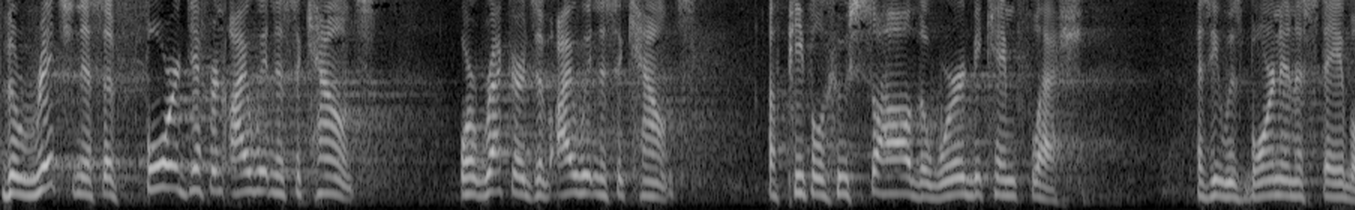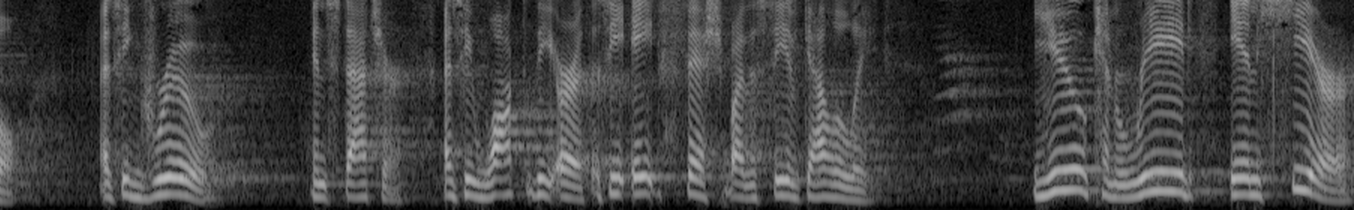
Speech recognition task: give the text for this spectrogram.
the richness of four different eyewitness accounts or records of eyewitness accounts of people who saw the Word became flesh as he was born in a stable, as he grew in stature, as he walked the earth, as he ate fish by the Sea of Galilee. You can read in here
